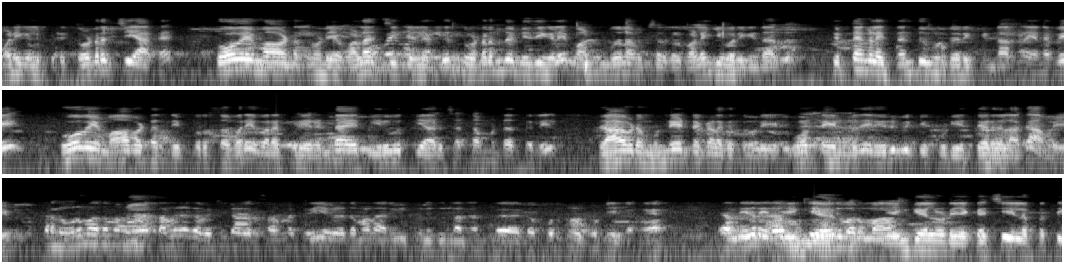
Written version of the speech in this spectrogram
பணிகள் இப்படி தொடர்ச்சியாக கோவை மாவட்டத்தினுடைய வளர்ச்சிகளுக்கு தொடர்ந்து நிதிகளை முதலமைச்சர்கள் வழங்கி வருகின்றார்கள் திட்டங்களை தந்து கொண்டிருக்கின்றார்கள். எனவே கோவை மாவட்டத்தை பொறுத்தவரை வரக்கூடிய இரண்டாயிரத்தி இருபத்தி ஆறு சட்டமன்ற தேர்தலில் திராவிட முன்னேற்ற கழகத்தினுடைய கோட்டை என்பதை நிரூபிக்கக்கூடிய தேர்தலாக அமையும். ஒரு மாதமாக தமிழக வெற்றி கழகம் சார்பில் பெரிய விதமான அறிவிப்புகள் பொருட்கள் கூட்டியிருக்காங்க. எங்களுடைய கட்சிகளை பத்தி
